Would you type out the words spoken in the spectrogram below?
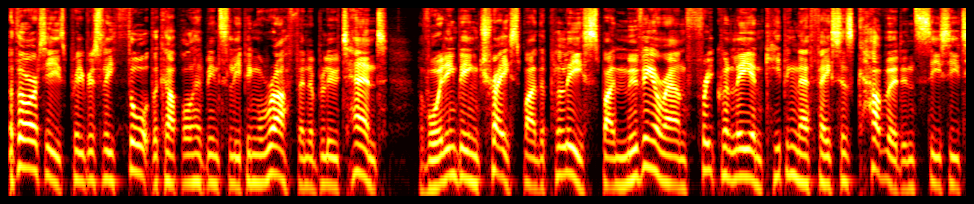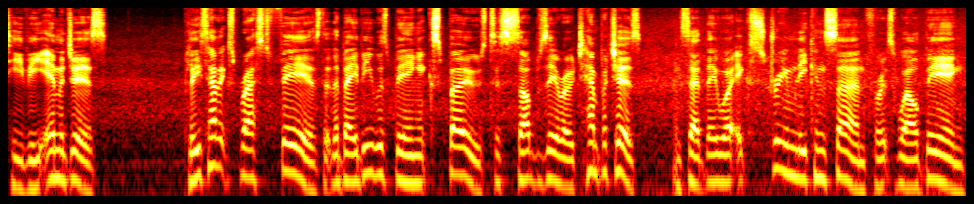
Authorities previously thought the couple had been sleeping rough in a blue tent, avoiding being traced by the police by moving around frequently and keeping their faces covered in CCTV images. Police had expressed fears that the baby was being exposed to sub zero temperatures and said they were extremely concerned for its well being.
